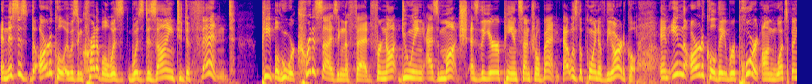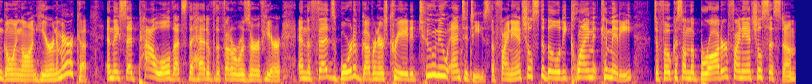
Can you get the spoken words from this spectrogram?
And this is the article. It was incredible. was was designed to defend people who were criticizing the Fed for not doing as much as the European Central Bank. That was the point of the article. And in the article, they report on what's been going on here in America. And they said Powell, that's the head of the Federal Reserve here, and the Fed's Board of Governors created two new entities the Financial Stability Climate Committee to focus on the broader financial system,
